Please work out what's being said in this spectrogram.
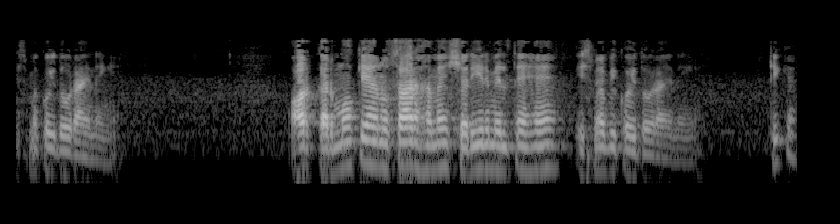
इसमें कोई दो राय नहीं है। और कर्मों के अनुसार हमें शरीर मिलते हैं, इसमें भी कोई दो राय नहीं है। ठीक है?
